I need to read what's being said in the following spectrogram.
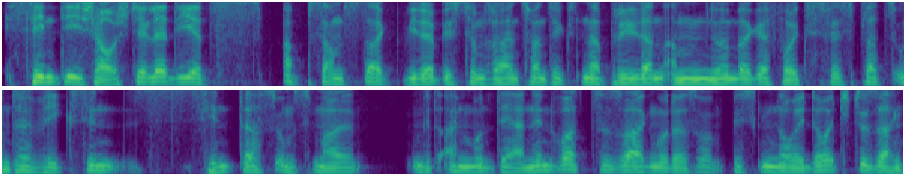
Sind die Schausteller, die jetzt ab Samstag wieder bis zum 23. April dann am Nürnberger Volksfestplatz unterwegs sind, sind das, um es mal mit einem modernen Wort zu sagen oder so ein bisschen neudeutsch zu sagen,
